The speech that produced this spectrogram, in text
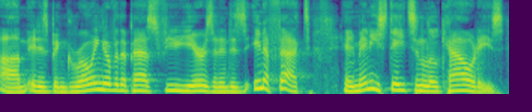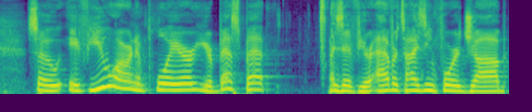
Um, it has been growing over the past few years and it is in effect in many states and localities. So if you are an employer, your best bet is if you're advertising for a job,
